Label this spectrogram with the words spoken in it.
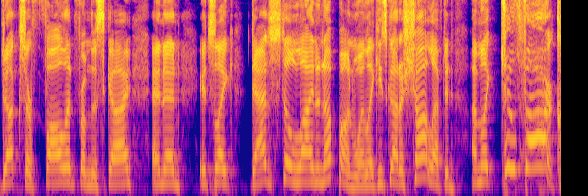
Ducks are falling from the sky. And then it's like dad's still lining up on one, like he's got a shot left. And I'm like, too far.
